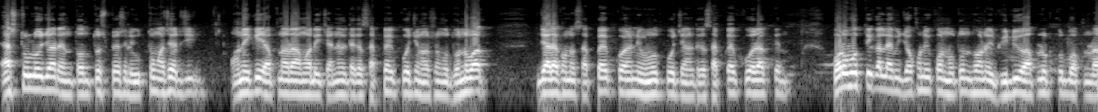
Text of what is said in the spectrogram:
astrologer and tantra specially Uttam Acharjee. অনেকেই আপনারা আমার এই চ্যানেলটাকে সাবস্ক্রাইব করেছেন, অসংখ্য ধন্যবাদ। যারা এখনও সাবস্ক্রাইব করেনি অনুরোধ করে চ্যানেলটাকে সাবস্ক্রাইব করে রাখতেন পরবর্তীকালে আমি যখনই কোনো নতুন ধরনের ভিডিও আপলোড করব, আপনারা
